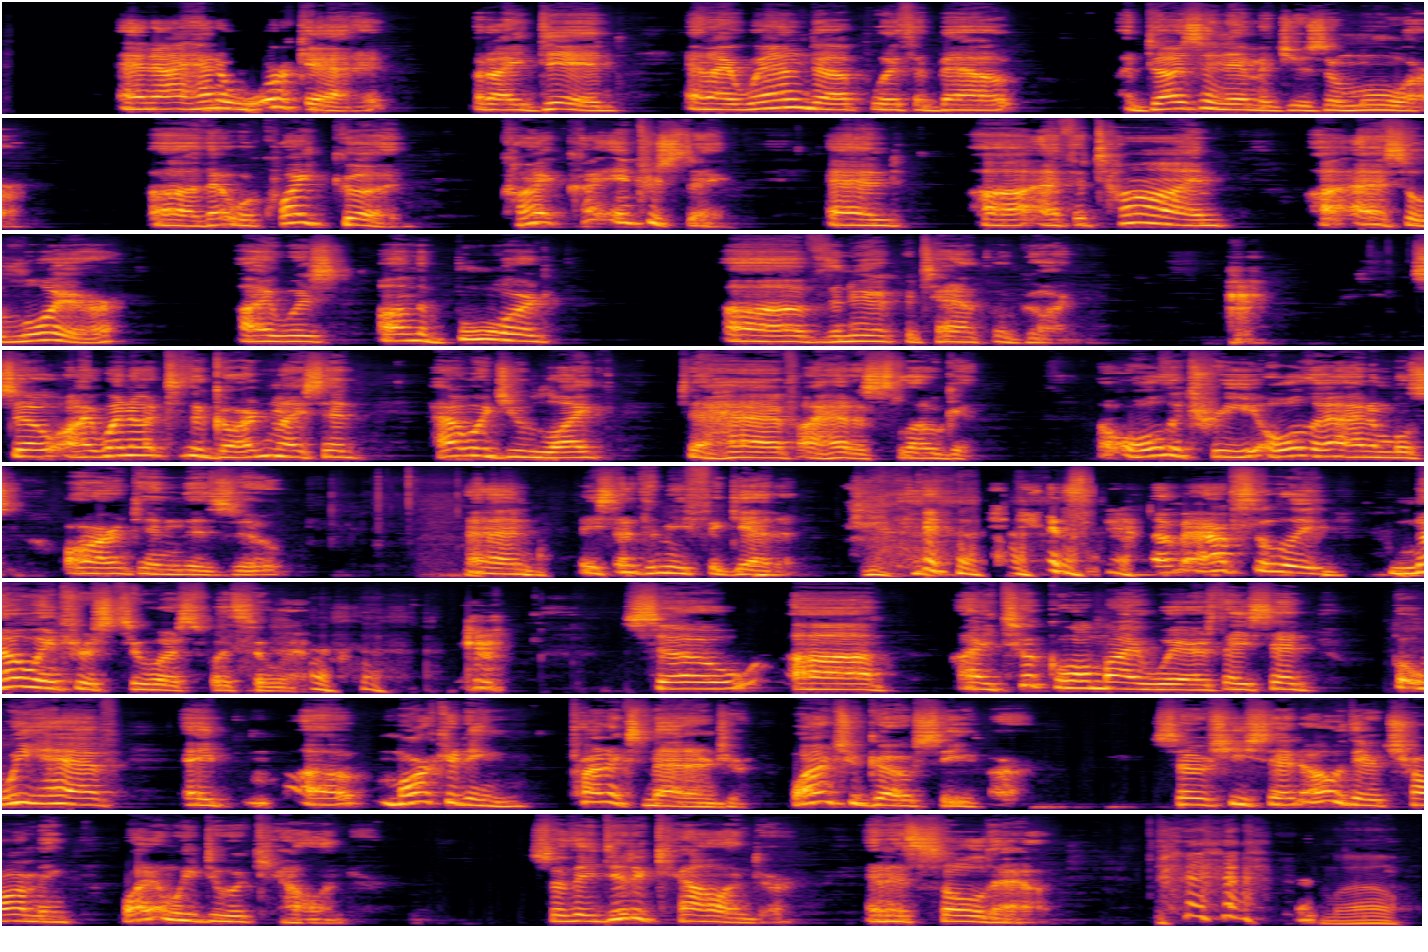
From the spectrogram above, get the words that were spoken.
And I had to work at it, but I did. And I wound up with about a dozen images or more uh, that were quite good, quite, quite interesting. And uh, at the time, uh, as a lawyer, I was on the board of the New York Botanical Garden. So I went out to the garden. I said, How would you like to have? I had a slogan all the tree, all the animals aren't in the zoo. And they said to me, Forget it. it's of absolutely no interest to us whatsoever. so uh, I took all my wares. They said, But we have a, a marketing products manager. Why don't you go see her? So she said, Oh, they're charming. Why don't we do a calendar? So they did a calendar and it sold out. wow.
